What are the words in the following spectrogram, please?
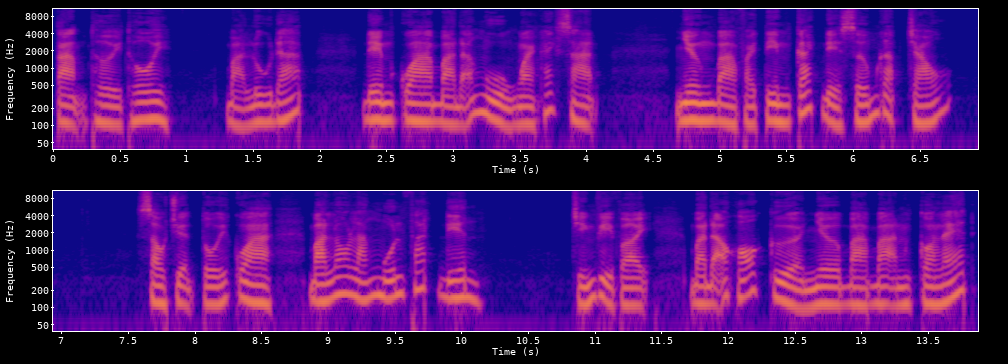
Tạm thời thôi, bà Lu đáp. Đêm qua bà đã ngủ ngoài khách sạn, nhưng bà phải tìm cách để sớm gặp cháu. Sau chuyện tối qua, bà lo lắng muốn phát điên. Chính vì vậy, bà đã gõ cửa nhờ bà bạn Colette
